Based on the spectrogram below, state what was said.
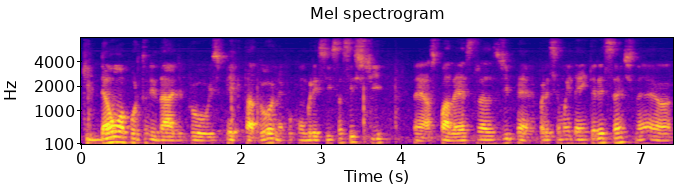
que dão oportunidade para o espectador, né, para o congressista, assistir né, as palestras de pé. Me pareceu uma ideia interessante, né? Eu,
